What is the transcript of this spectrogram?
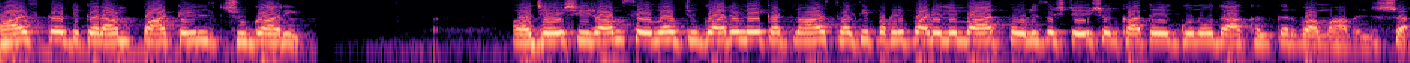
ભાસ્કર ટીકારામ પાટીલ જુગારી. અજય શ્રીરામ સેવક જુગારીને ઘટના સ્થળથી પકડી પાડેલી બાદ પોલીસ સ્ટેશન ખાતે ગુનો દાખલ કરવામાં આવેલ છે.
